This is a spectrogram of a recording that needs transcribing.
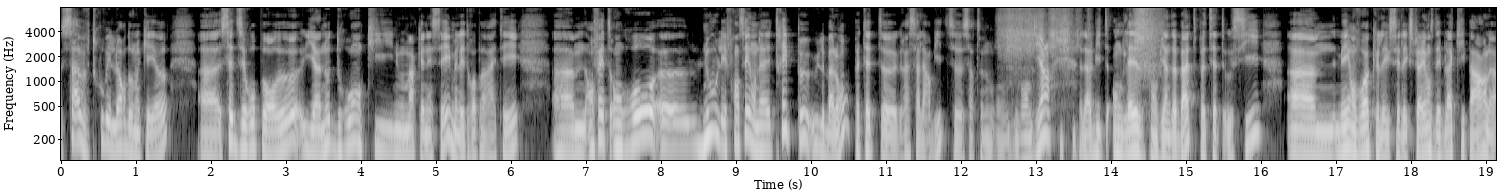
savent trouver l'ordre dans le KO. 7-0 pour eux. Il y a un autre Drouan qui nous marque un essai, mais les drops arrêtés. Euh, en fait, en gros, euh, nous, les Français, on a très peu eu le ballon, peut-être euh, grâce à l'arbitre, certains vont, vont dire, l'arbitre anglaise qu'on vient de battre, peut-être aussi. mais on voit que c'est l'expérience des Blacks qui parle.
